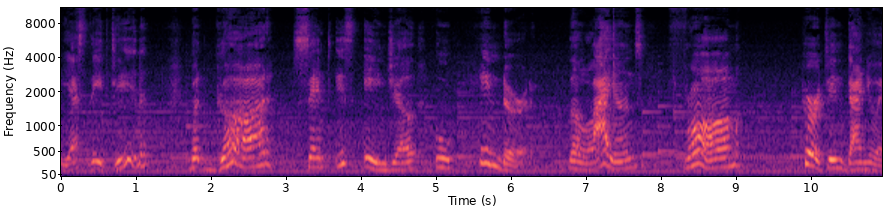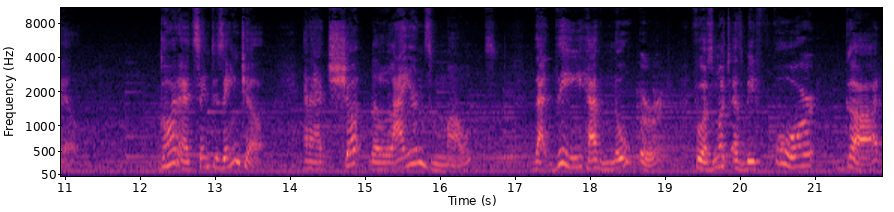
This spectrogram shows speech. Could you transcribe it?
Yes, they did. But God sent his angel who hindered the lions from hurting Daniel. God had sent his angel and had shut the lions' mouths that they have no hurt, for as much as before God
